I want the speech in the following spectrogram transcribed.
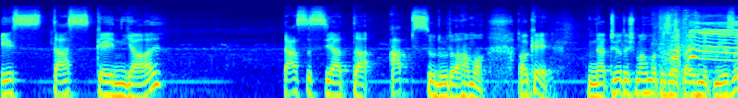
Ist das genial? Das ist ja der absolute Hammer. Okay, natürlich machen wir das auch gleich mit mir so.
